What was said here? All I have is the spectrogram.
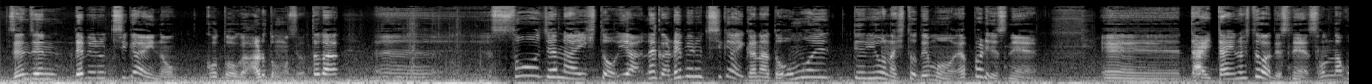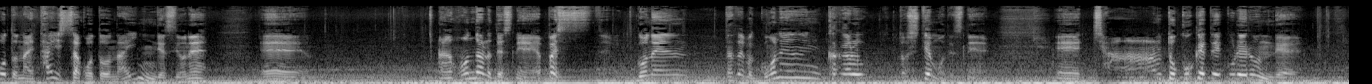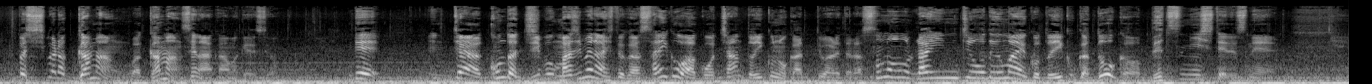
全然レベル違いのことがあると思うんですよ。ただ、えー、そうじゃない人、いや、なんかレベル違いかなと思えてるような人でも、やっぱりですね、えー、大体の人はですね、そんなことない、大したことないんですよね。えー、ほんならですね、やっぱり5年、例えば5年かかるとしてもですね、えー、ちゃんとこけてくれるんで、やっぱりしばらく我慢は我慢せなあかんわけですよ。で、じゃあ今度は自分、真面目な人が最後はこうちゃんと行くのかって言われたら、そのライン上でうまいこと行くかどうかは別にしてですね、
